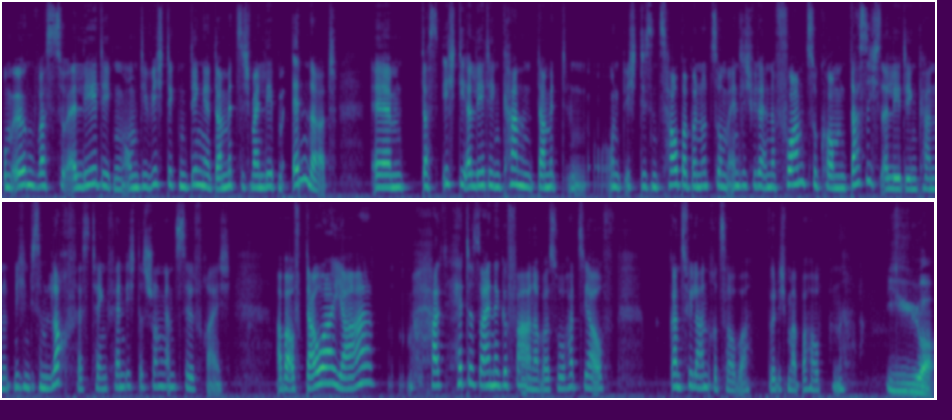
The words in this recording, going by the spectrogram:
um irgendwas zu erledigen, um die wichtigen Dinge, damit sich mein Leben ändert, ähm, dass ich die erledigen kann, damit und ich diesen Zauber benutze, um endlich wieder in eine Form zu kommen, dass ich es erledigen kann und nicht in diesem Loch festhängen, fände ich das schon ganz hilfreich. Aber auf Dauer, ja, hat, hätte seine Gefahren, aber so hat es ja auch ganz viele andere Zauber, würde ich mal behaupten. Ja.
